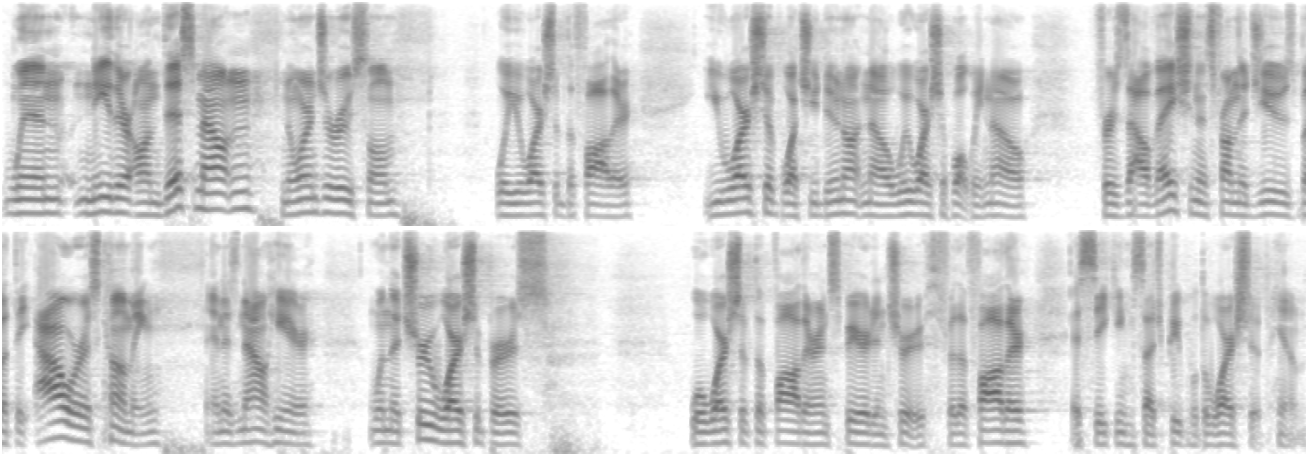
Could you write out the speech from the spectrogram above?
when neither on this mountain nor in Jerusalem will you worship the Father. You worship what you do not know. We worship what we know. For salvation is from the Jews, but the hour is coming and is now here when the true worshipers will worship the Father in spirit and truth. For the Father is seeking such people to worship him.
